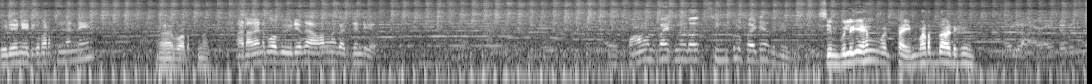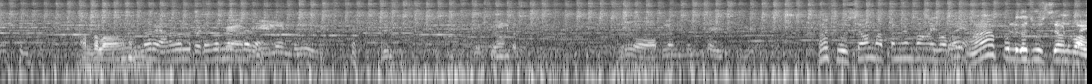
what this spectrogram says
వీడియో నీట్గా పడుతుందండి? ఆ, పడుతున్నాయి అడగండి బాబు వీడియో కావాలి నాకు అర్జెంటుగా పాములు పట్టినోడు సింపుల్ పట్టేది సింపుల్గా ఏం టైం పడుతుంది ఆడికి? చూస్తాం మొత్తం పుల్లిగా చూస్తామండి బాబు.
